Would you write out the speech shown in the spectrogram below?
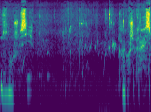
Знову щось є. Хороший карась.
